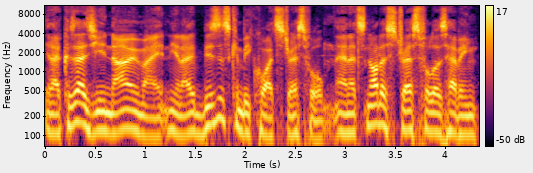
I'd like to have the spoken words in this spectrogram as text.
you know, because as you know, mate, you know, business can be quite stressful, and it's not as stressful as having,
